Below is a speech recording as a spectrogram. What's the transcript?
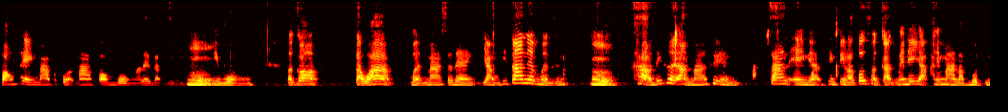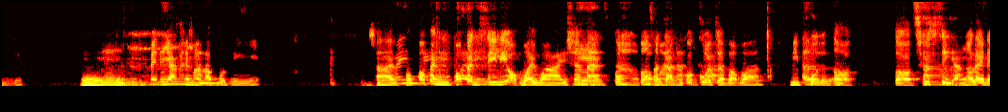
ร้องเพลงมาประกวดมาฟอร์มวงอะไรแบบนี้อืมมีวง แล้วก็แต่ว่าเหมือนมาแสดงอย่างพี่จ้านเนี่ยเหมือนอืมข่าวที่เคยอ่านมาคืออย่างจ้านเองเนี่ยจริงๆแล้วต้นสังกัดไม่ได้อยากให้มารับบทนี้ อืมไม่ได้อยากให้มารับบทนี้ ใช่ไม่เพราะเพราะเป็นไม่แน่ใจเพราะเป็นซีรีส์ออกวายวายใช่ไหม Yes ต้นเออต้นสังกัดประมาณเขาก็กลัวนั้นค่ะจะแบบว่ามีผลเออต่อต่อชื่อใช่เสียงอะไรใน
